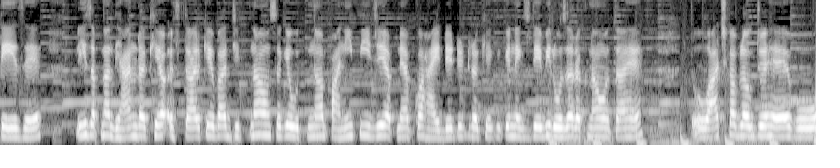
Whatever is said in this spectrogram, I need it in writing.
तेज़ है। प्लीज़ अपना ध्यान रखिए और इफ़ार के बाद जितना हो सके उतना पानी पीजिए, अपने आप को हाइड्रेटेड रखिए, क्योंकि नेक्स्ट डे भी रोज़ा रखना होता है। तो आज का ब्लॉग जो है, वो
